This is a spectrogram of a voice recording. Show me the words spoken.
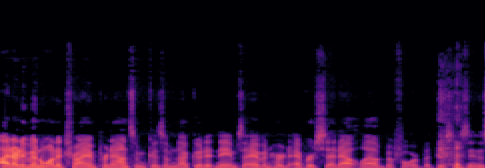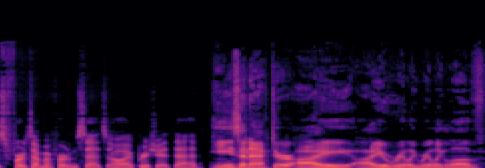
I don't even want to try and pronounce him because I'm not good at names I haven't heard ever said out loud before. But this is, this is the first time I've heard him said, so I appreciate that. he's an actor I I really really love.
